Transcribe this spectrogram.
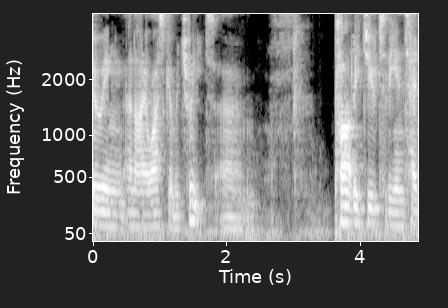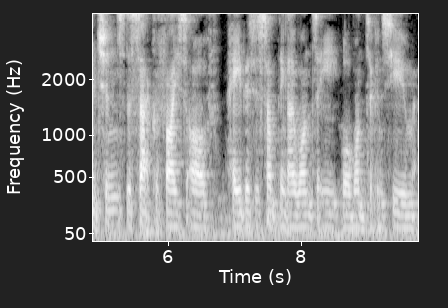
doing an ayahuasca retreat, um, partly due to the intentions, the sacrifice of, hey, this is something I want to eat or want to consume.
